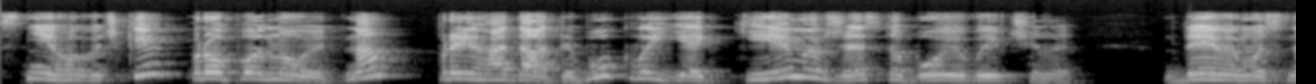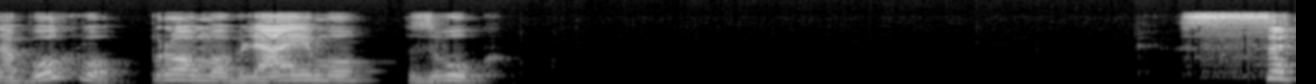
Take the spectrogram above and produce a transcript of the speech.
Сніговички пропонують нам пригадати букви, які ми вже з тобою вивчили. Дивимось на букву, промовляємо звук. С.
